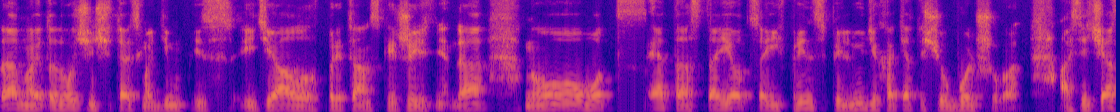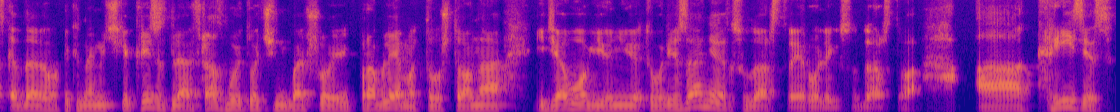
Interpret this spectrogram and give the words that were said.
да, но это очень считается одним из идеалов британской жизни, да, но вот это остается, и, в принципе, люди хотят еще большего. А сейчас, когда экономический кризис, для раз будет очень большой проблемой, то, что она, идеология у нее это урезание государства и роли государства, а кризис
